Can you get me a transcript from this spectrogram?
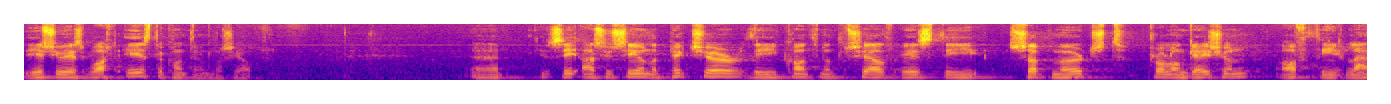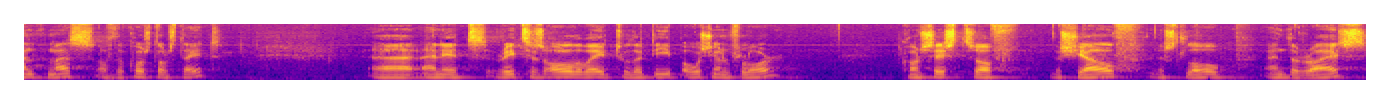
the issue is what is the continental shelf? Uh, you see, as you see on the picture, the continental shelf is the submerged prolongation of the landmass of the coastal state. Uh, and it reaches all the way to the deep ocean floor, consists of the shelf, the slope, and the rise.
